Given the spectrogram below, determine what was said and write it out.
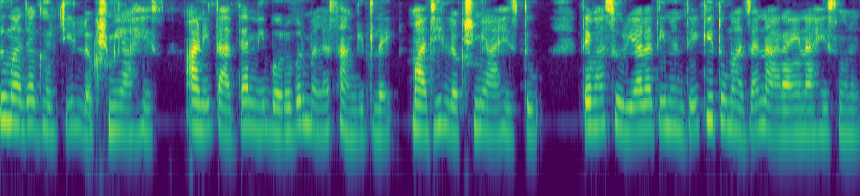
तू माझ्या घरची लक्ष्मी आहेस. आणि तात्यांनी बरोबर मला सांगितलंय माझी लक्ष्मी आहेस तू. तेव्हा सूर्याला ती म्हणते की तू माझा नारायण आहेस म्हणून.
